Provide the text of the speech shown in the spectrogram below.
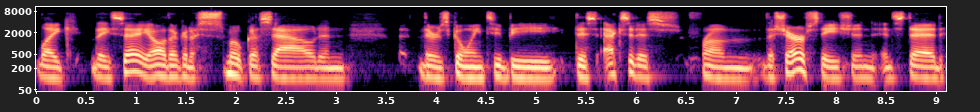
like they say, oh, they're going to smoke us out and there's going to be this exodus from the sheriff station. Instead,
